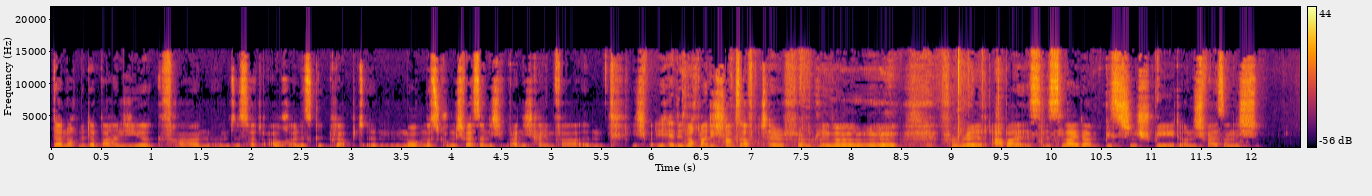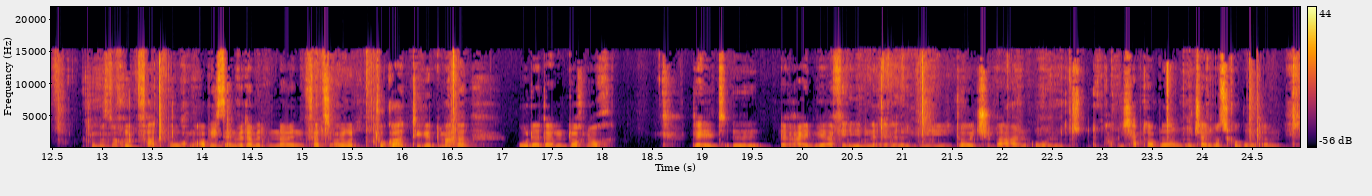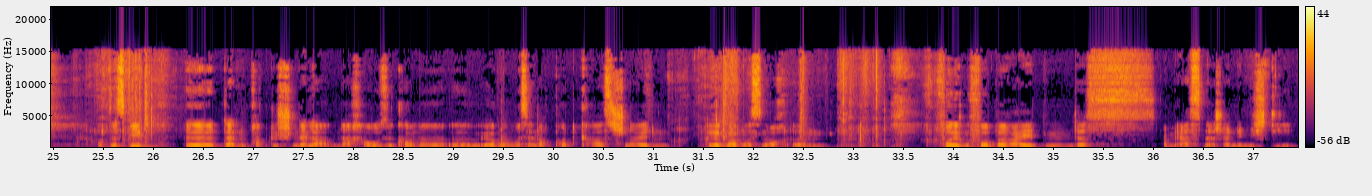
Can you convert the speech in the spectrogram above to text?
dann noch mit der Bahn hier gefahren und es hat auch alles geklappt. Ähm, morgen muss ich gucken, ich weiß noch nicht, wann ich heimfahre. Ähm, ich, ich hätte noch mal die Chance auf Terry Farrell, aber es ist leider ein bisschen spät und ich weiß noch nicht, ich muss noch Rückfahrt buchen, ob ich es entweder mit einem 49 Euro Tucker-Ticket mache oder dann doch noch Geld äh, reinwerfe in äh, die Deutsche Bahn und ich habe glaube noch einen Gutschein, muss ich gucken, ähm, ob das geht, äh, dann praktisch schneller nach Hause komme. Äh, irgendwann muss er noch Podcast schneiden, irgendwann muss noch ähm, Folgen vorbereiten. Das am ersten erscheint nämlich die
